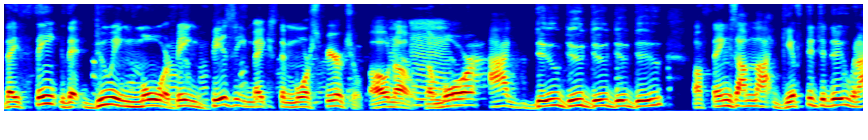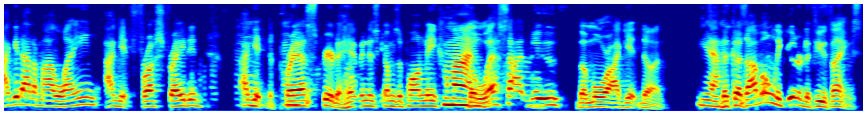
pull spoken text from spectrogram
they think that doing more being busy makes them more spiritual. Oh no. The more i do do do do do of things i'm not gifted to do when i get out of my lane i get frustrated i get depressed spirit of heaviness comes upon me. Come on. the less i do the more i get done. Yeah. because I'm only good at a few things.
